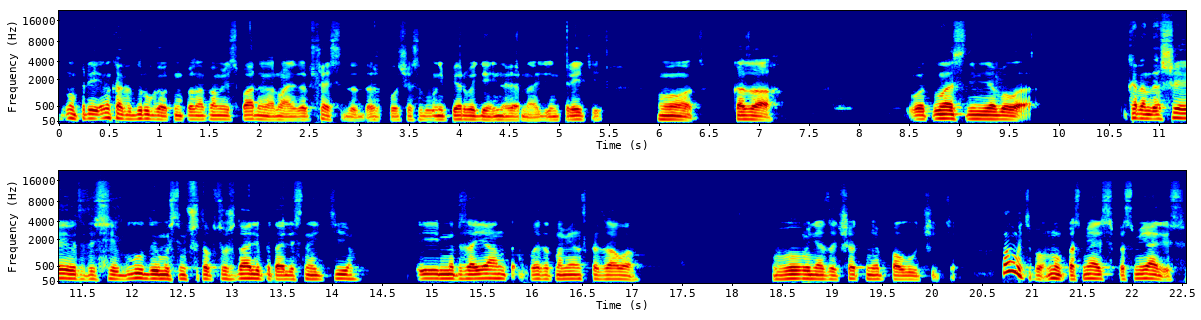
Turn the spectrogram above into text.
ну, при, ну, как друга, вот мы познакомились с парнем, нормально общались, да, даже, получается, был не первый день, наверное, один третий, вот, казах. Вот у нас с ним не было карандашей, вот этой всей блуды, мы с ним что-то обсуждали, пытались найти. И Мирзаян в этот момент сказала, вы у меня зачет не получите. Ну, мы типа, ну, посмеялись, посмеялись,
